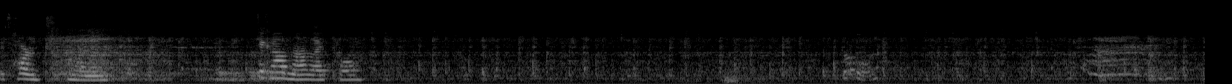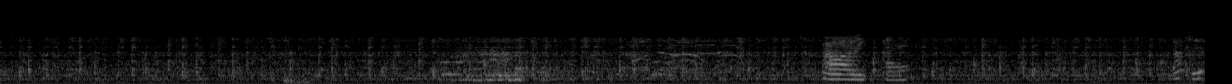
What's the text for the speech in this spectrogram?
it's hard running. Take out my light pole. Go on. Oh, be quiet. That's it.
